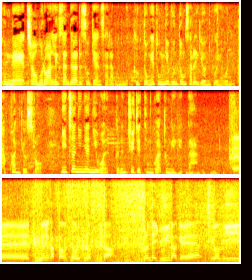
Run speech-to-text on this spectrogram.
국내 처음으로 알렉산드라를 소개한 사람은 극동의 독립운동사를 연구해온 박환 교수로 2002년 2월 그는 취재팀과 동행했다. 에, 100년에 가까운 세월이 흘렀습니다. 그런데 유일하게 지금 이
